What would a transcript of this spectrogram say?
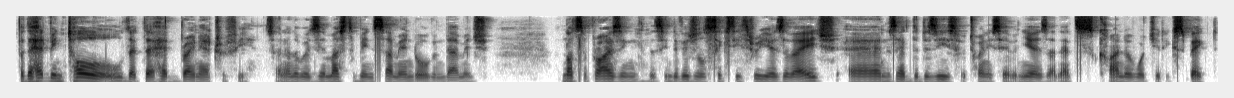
But they had been told that they had brain atrophy. So, in other words, there must have been some end organ damage. Not surprising, this individual is 63 years of age and has had the disease for 27 years, and that's kind of what you'd expect.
